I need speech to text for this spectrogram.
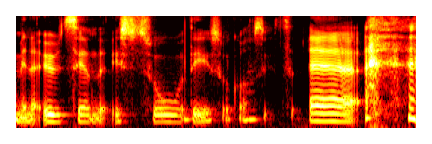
Mina utseende är så, det är så konstigt. Eh,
